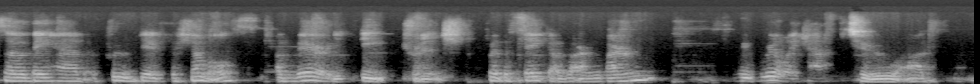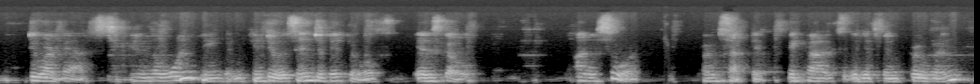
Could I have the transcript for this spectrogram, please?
so they had approved dig the shovels, a very deep trench for the sake of our environment. We really have to uh, do our best. And the one thing that we can do as individuals is go on a sewer from septic because it has been proven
